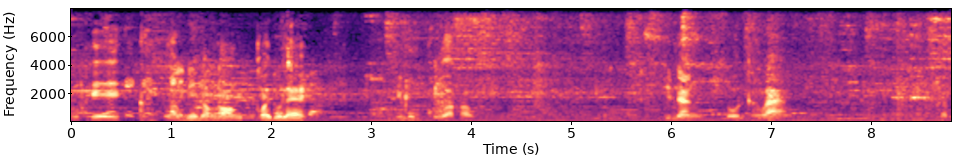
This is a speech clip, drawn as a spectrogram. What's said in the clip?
โอเคอะเรามีน้องๆคอยดูแลนี่มุมครัวเขา ที่นั่งโซนข้างล่างครับ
